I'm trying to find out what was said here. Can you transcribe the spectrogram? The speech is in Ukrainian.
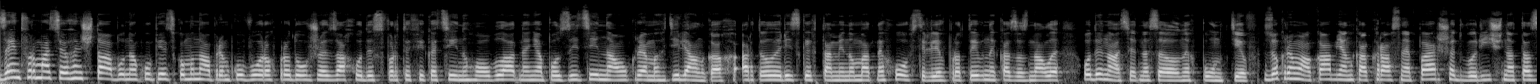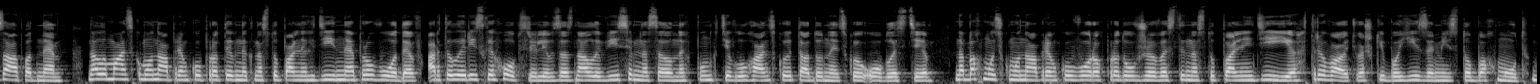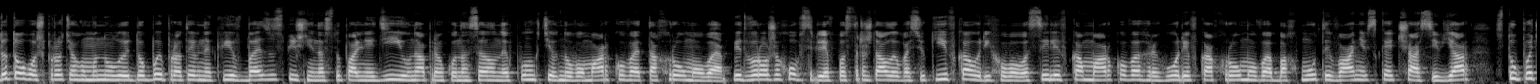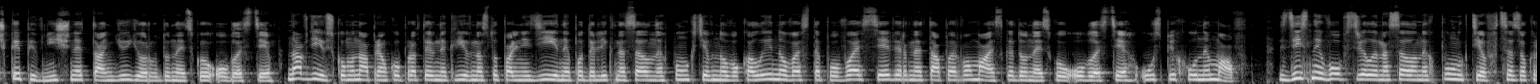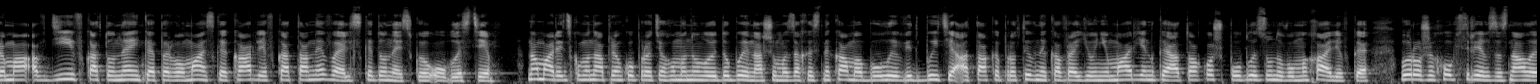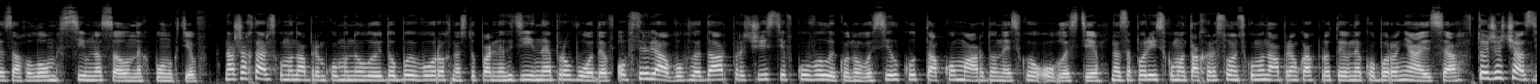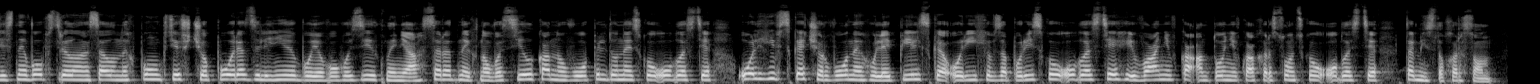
За інформацією генштабу на Куп'янському напрямку, ворог продовжує заходи з фортифікаційного обладнання позицій на окремих ділянках. Артилерійських та мінометних обстрілів противника зазнали 11 населених пунктів. Зокрема, Кам'янка, Красне Перше, Дворічна та Западне. На Лиманському напрямку противник наступальних дій не проводив. Артилерійських обстрілів зазнали 8 населених пунктів Луганської та Донецької області. На Бахмутському напрямку ворог продовжує вести наступальні дії. Тривають важкі бої за місто Бахмут. До того ж, протягом минулої доби противник вів безуспішні наступальні дії у напрямку населених пунктів Новомаркове та Хромове. Від ворожих обстрілів постраждали Васюківка, Оріхово-Василівка, Маркове, Григорівка, Хромове, Бахмут, Іванівське, Часів Яр, Ступочки, Північне та Нью-Йорк Донецької області. На Авдіївському напрямку противник вів наступальні дії неподалік населених пунктів Новокалинове, Степове, Сєвєрне та Первомайське Донецької області. Успіху не мав. Здійснив обстріли населених пунктів. Це, зокрема, Авдіївка, Тоненьке, Первомайське, Карлівка та Невельське Донецької області. На Мар'їнському напрямку протягом минулої доби нашими захисниками були відбиті атаки противника в районі Мар'їнки, а також поблизу Новомихайлівки. Ворожих обстрілів зазнали загалом сім населених пунктів. На шахтарському напрямку минулої доби ворог наступальних дій не проводив. Обстріляв вугледар, Причистівку, Велику Новосілку та Комар Донецької області. На Запорізькому та Херсонському напрямках противник обороняється. В той же час здійснив обстріли населених пунктів, що поряд з лінією бойового зіткнення. Серед них Новосілка, Новопіль Донецької області, Ольгівське, Червоне, Гуляйпільське, Оріхів Запорізької області, Іванівка, Антонівка Херсонської області та місто Херсон.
